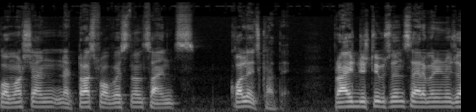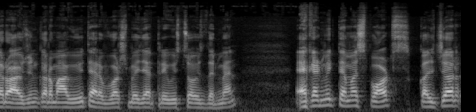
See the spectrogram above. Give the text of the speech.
commerce and Nataraj professional science college ખાતે પ્રાઇઝ ડિસ્ટ્રીબ્યુશન સેરેમનીનું જ્યારે આયોજન કરવામાં આવ્યું ત્યારે વર્ષ બે હજાર ત્રેવીસ ચોવીસ દરમિયાન એકેડમિક તેમજ સ્પોર્ટ્સ કલ્ચર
